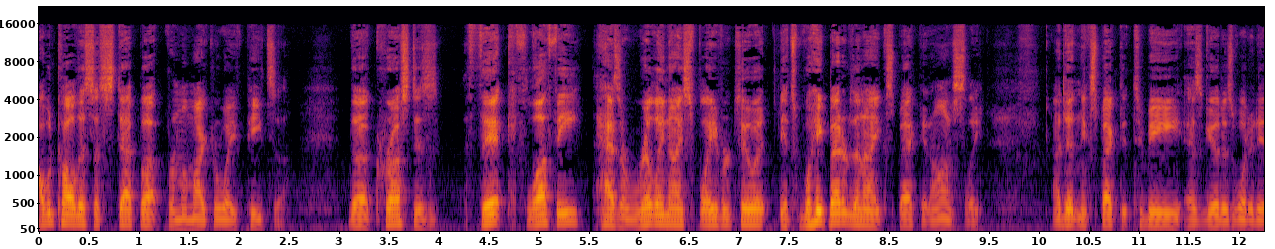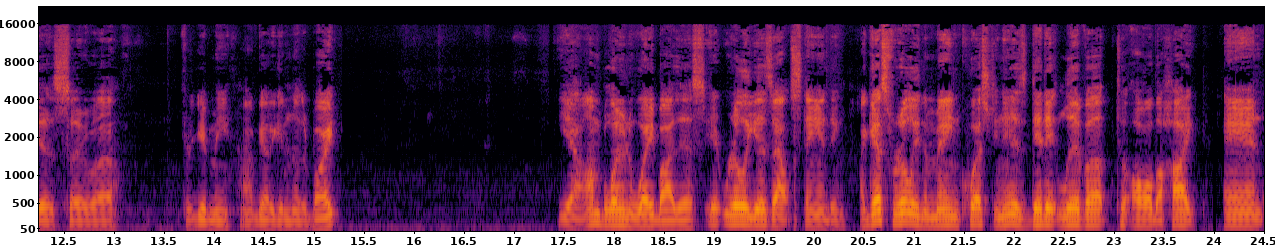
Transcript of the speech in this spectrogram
I would call this a step up from a microwave pizza. The crust is thick, fluffy, has a really nice flavor to it. It's way better than I expected, honestly. I didn't expect it to be as good as what it is, so uh, forgive me. I've got to get another bite. Yeah, I'm blown away by this. It really is outstanding. I guess really the main question is, did it live up to all the hype? And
